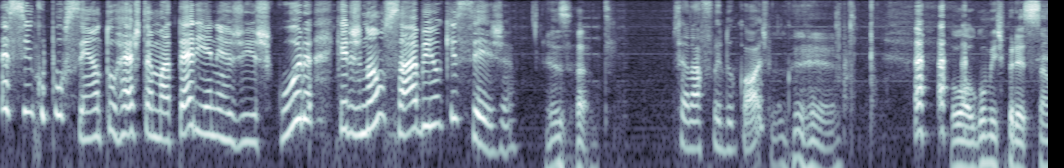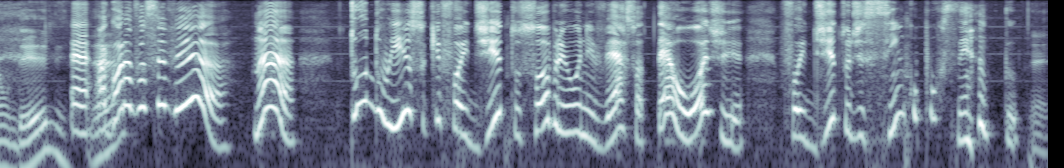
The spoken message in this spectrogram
é 5%, o resto é matéria e energia escura, que eles não sabem o que seja. Exato. Será fluido cósmico? É. Ou alguma expressão dele. É, né? agora você vê, né? Tudo isso que foi dito sobre o universo até hoje foi dito de 5%. É.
